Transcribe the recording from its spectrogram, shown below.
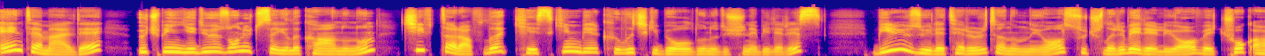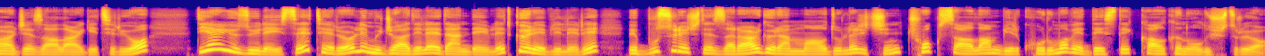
En temelde 3713 sayılı kanunun çift taraflı keskin bir kılıç gibi olduğunu düşünebiliriz. Bir yüzüyle terörü tanımlıyor, suçları belirliyor ve çok ağır cezalar getiriyor. Diğer yüzüyle ise terörle mücadele eden devlet görevlileri ve bu süreçte zarar gören mağdurlar için çok sağlam bir koruma ve destek kalkanı oluşturuyor.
